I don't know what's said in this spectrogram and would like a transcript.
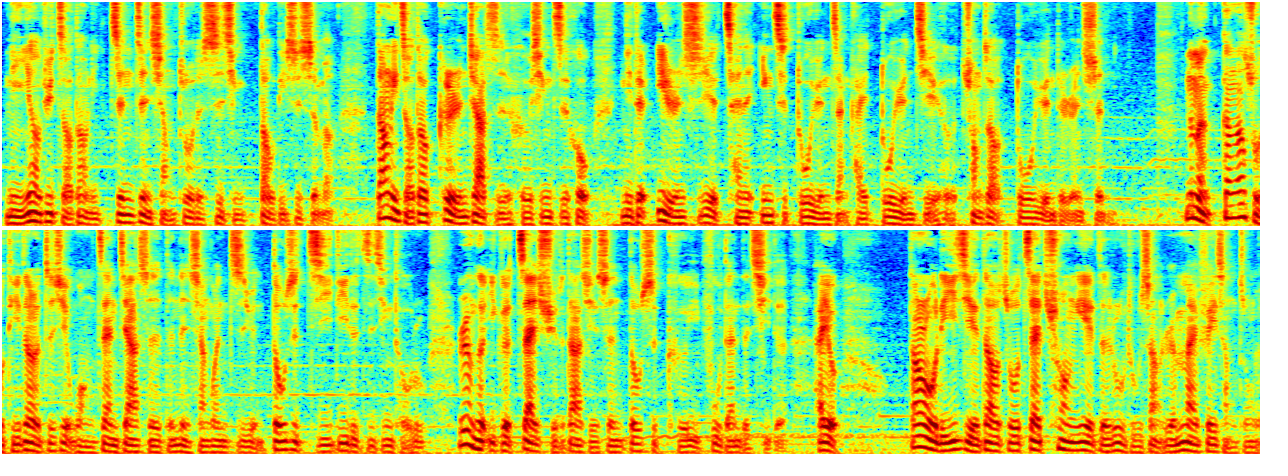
你要去找到你真正想做的事情到底是什么。当你找到个人价值核心之后，你的艺人事业才能因此多元展开、多元结合，创造多元的人生。那么刚刚所提到的这些网站架设等等相关资源，都是极低的资金投入，任何一个在学的大学生都是可以负担得起的。还有，当然我理解到说，在创业的路途上，人脉非常重要，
